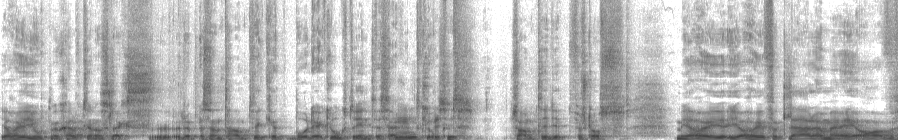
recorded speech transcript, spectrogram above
Jag har ju gjort mig själv till någon slags representant, vilket både är klokt och inte särskilt Mm, klokt. precis. Samtidigt förstås. Men jag har ju, jag har ju fått lära mig av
